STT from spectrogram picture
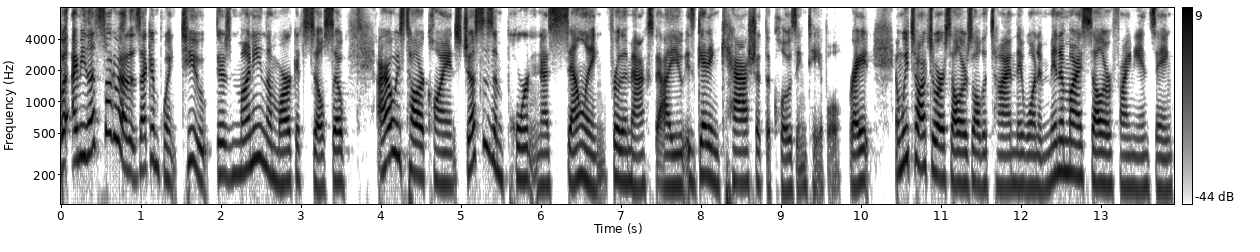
But I mean, let's talk about the second point too. There's money in the market still. So I always tell our clients just as important as selling for the max value is getting cash at the closing table, right? And we talk to our sellers all the time. They want to minimize seller financing,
